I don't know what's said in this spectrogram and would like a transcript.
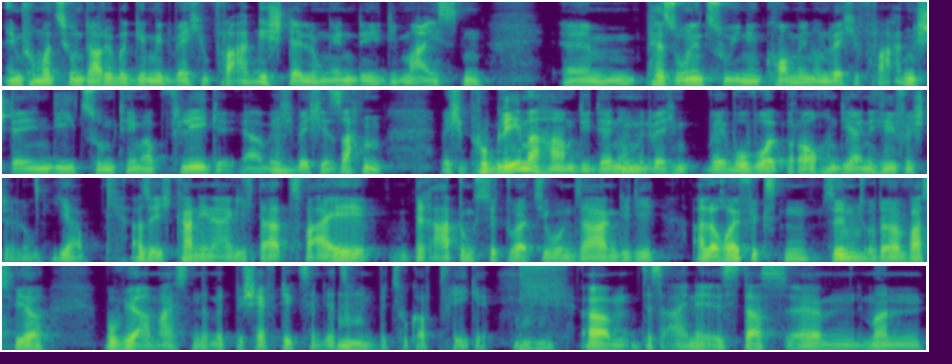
Informationen darüber geben, mit welchen Fragestellungen die, die meisten ähm, Personen zu Ihnen kommen und welche Fragen stellen die zum Thema Pflege? Ja, welche, mhm. welche Sachen, welche Probleme haben die denn und mhm. mit welchem, wo, wo brauchen die eine Hilfestellung? Ja, also ich kann Ihnen eigentlich da zwei Beratungssituationen sagen, die die allerhäufigsten sind mhm. oder was wir, wo wir am meisten damit beschäftigt sind jetzt mhm. in Bezug auf Pflege. Mhm. Ähm, das eine ist, dass ähm, man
